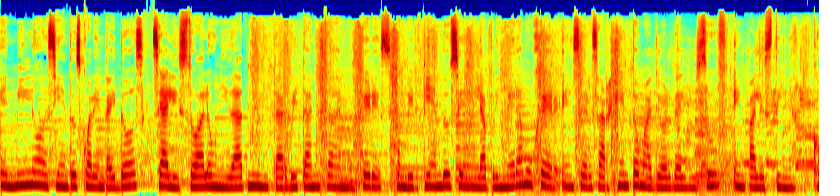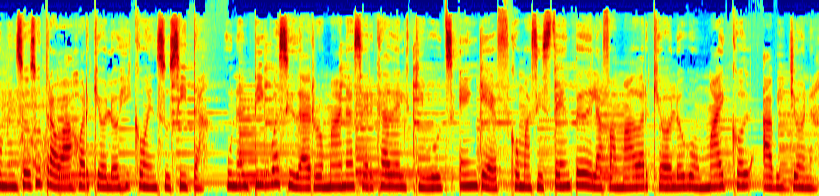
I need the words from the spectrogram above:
En 1942 se alistó a la Unidad Militar Británica de Mujeres, convirtiéndose en la primera mujer en ser sargento mayor del Yusuf en Palestina. Comenzó su trabajo arqueológico en su cita, una antigua ciudad romana cerca del kibbutz en Gef, como asistente del afamado arqueólogo Michael Avillona.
